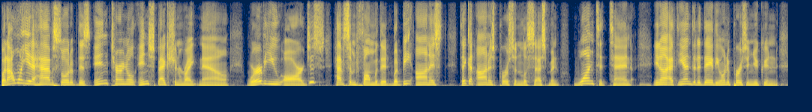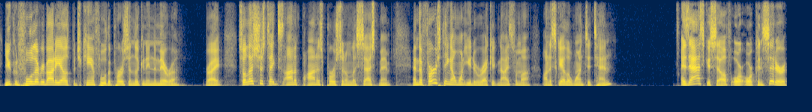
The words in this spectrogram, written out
But I want you to have sort of this internal inspection right now, wherever you are. Just have some fun with it, but be honest. Take an honest personal assessment, one to ten. You know, at the end of the day, the only person you can you can fool everybody else, but you can't fool the person looking in the mirror right? So let's just take this honest, honest personal assessment. And the first thing I want you to recognize from a on a scale of one to ten is ask yourself or, or consider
